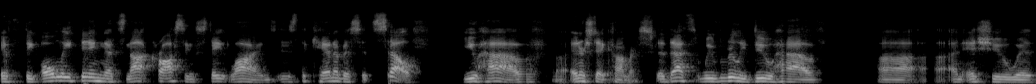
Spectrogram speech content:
If the only thing that's not crossing state lines is the cannabis itself, you have uh, interstate commerce. That's we really do have uh, an issue with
